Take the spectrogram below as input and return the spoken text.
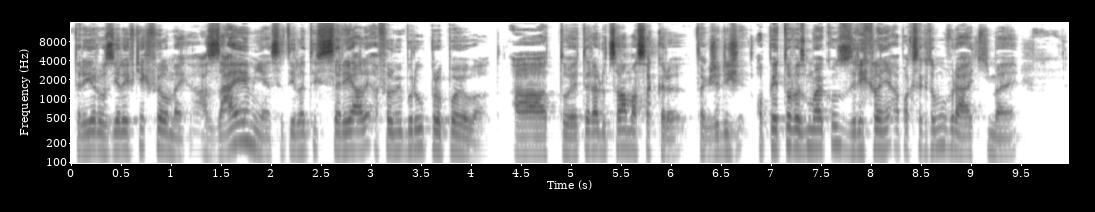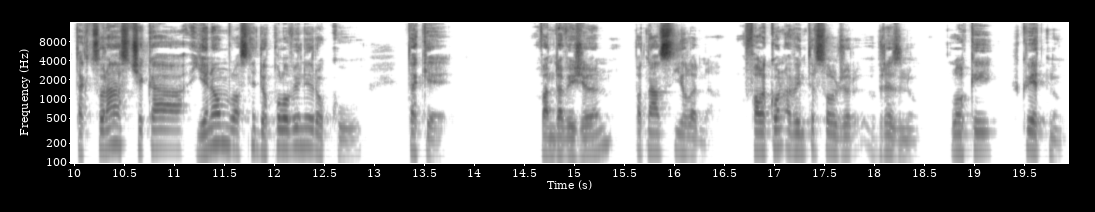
který je rozdělí v těch filmech a zájemně se tyhle ty seriály a filmy budou propojovat. A to je teda docela masakr, takže když opět to vezmu jako zrychleně a pak se k tomu vrátíme, tak co nás čeká jenom vlastně do poloviny roku, tak je WandaVision 15. ledna, Falcon a Winter Soldier v březnu, Loki v květnu,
